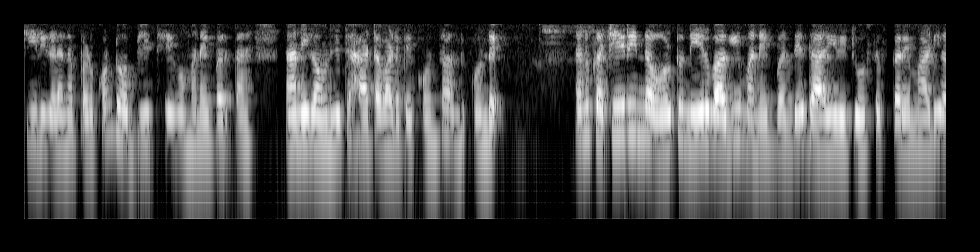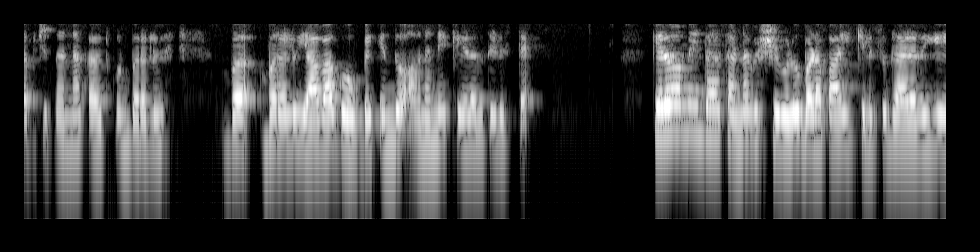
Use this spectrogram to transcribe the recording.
ಕೀಲಿಗಳನ್ನು ಪಡ್ಕೊಂಡು ಅಭಿಜಿತ್ ಹೇಗೋ ಮನೆಗೆ ಬರ್ತಾನೆ. ನಾನೀಗ ಅವನ ಜೊತೆ ಆಟವಾಡಬೇಕು ಅಂತ ಅಂದುಕೊಂಡೆ. ನಾನು ಕಚೇರಿಯಿಂದ ಹೊರಟು ನೇರವಾಗಿ ಮನೆಗೆ ಬಂದೆ. ದಾರಿಯಲ್ಲಿ ಜೋಸೆಫ್ ಕರೆ ಮಾಡಿ ಅಭಿಜಿತ್ ನನ್ನ ಕರೆದುಕೊಂಡು ಬರಲು ಬ, ಬರಲು ಯಾವಾಗ ಹೋಗಬೇಕೆಂದು ಅವನನ್ನೇ ಕೇಳಲು ತಿಳಿಸಿದೆ. ಕೆಲವೊಮ್ಮೆ ಇಂತಹ ಸಣ್ಣ ವಿಷಯಗಳು ಬಡಪಾಯಿ ಕೆಲಸಗಾರರಿಗೆ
